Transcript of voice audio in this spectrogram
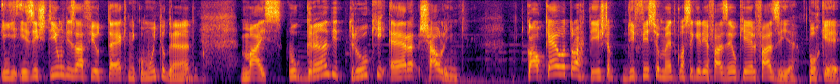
e existia um desafio técnico muito grande, mas o grande truque era Shaolin. Qualquer outro artista dificilmente conseguiria fazer o que ele fazia. Por quê?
